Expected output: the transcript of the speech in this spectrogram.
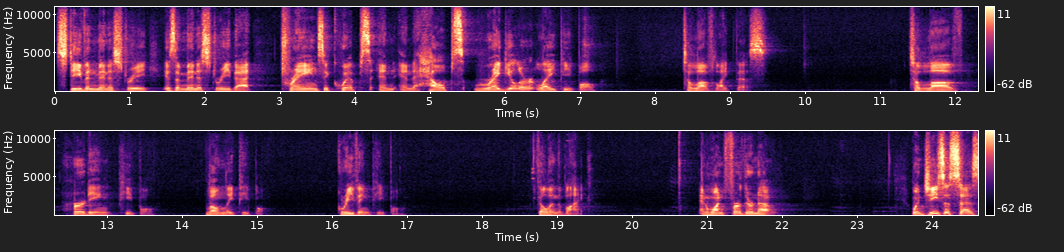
Stephen Ministry is a ministry that trains, equips, and, and helps regular lay people to love like this, to love hurting people, lonely people, grieving people. Fill in the blank. And one further note when Jesus says,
